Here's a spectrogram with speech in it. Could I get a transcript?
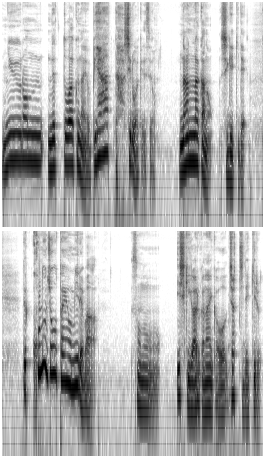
ニューロンネットワーク内をビャーって走るわけですよ。何らかの刺激で。で、この状態を見れば、その、意識があるかないかをジャッジできる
